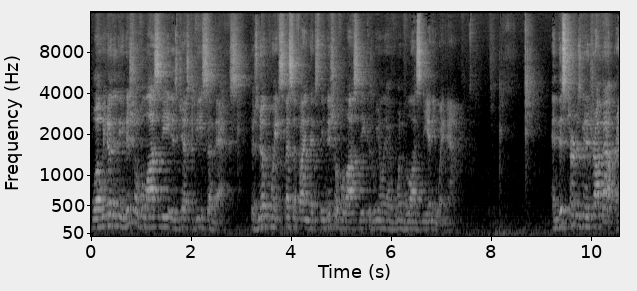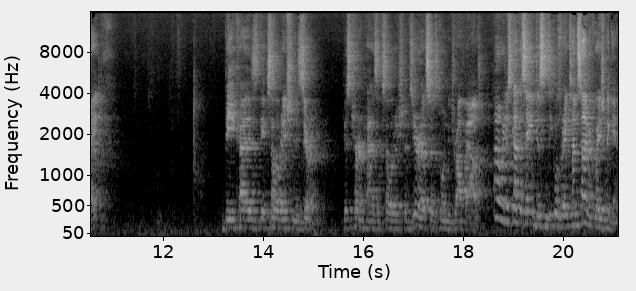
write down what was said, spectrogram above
Well, we know that the initial velocity is just v sub x. There's no point specifying that it's the initial velocity because we only have one velocity anyway now. And this term is going to drop out, right? Because the acceleration is zero. This term has acceleration of zero, so it's going to drop out. Oh, we just got the same distance equals rate times time equation again.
